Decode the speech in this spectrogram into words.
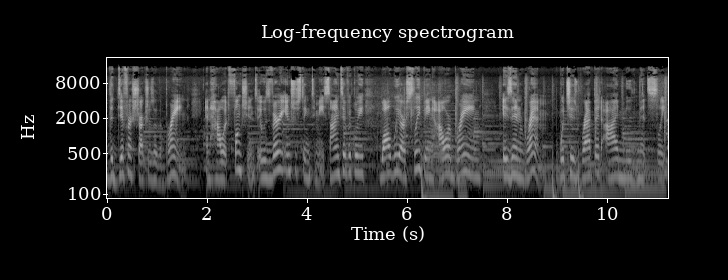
the different structures of the brain and how it functions. It was very interesting to me. Scientifically, while we are sleeping, our brain is in REM, which is rapid eye movement sleep.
